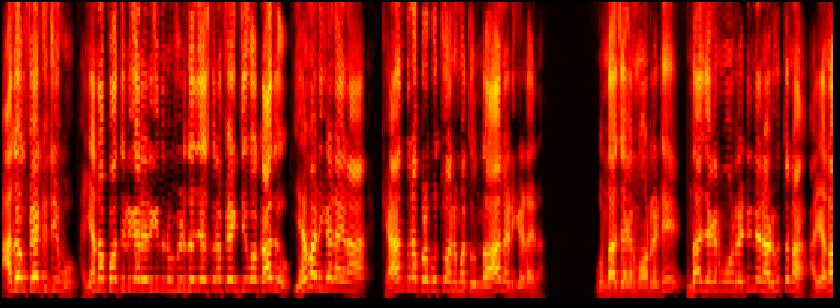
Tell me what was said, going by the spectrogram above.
అదొక ఫేక్ జీవో అయ్యన్న పాత్రుడి గారు అడిగింది నువ్వు విడుదల చేసుకున్న ఫేక్ జీవో కాదు. ఏమడిగాడు ఆయన? కేంద్ర ప్రభుత్వ అనుమతి ఉందా? అని అడిగాడు ఆయన. ఉందా జగన్మోహన్ రెడ్డి? ఉందా జగన్మోహన్ రెడ్డి? నేను అడుగుతున్నా. అయ్యన్న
